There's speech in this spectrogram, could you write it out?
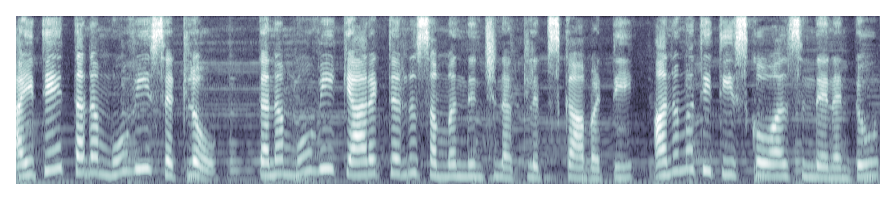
అయితే తన మూవీ సెట్లో తన మూవీ క్యారెక్టర్లు సంబంధించిన క్లిప్స్ కాబట్టి అనుమతి తీసుకోవాల్సిందేనంటూ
